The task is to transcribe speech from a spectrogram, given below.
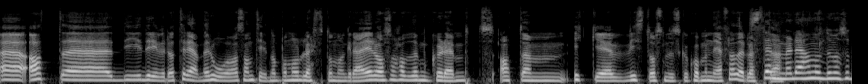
at eh, de driver og trener hun og Santino på noe løft og noe greier, og så hadde de glemt at de ikke visste åssen du skulle komme ned fra det løftet. Stemmer det. Han hadde masse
